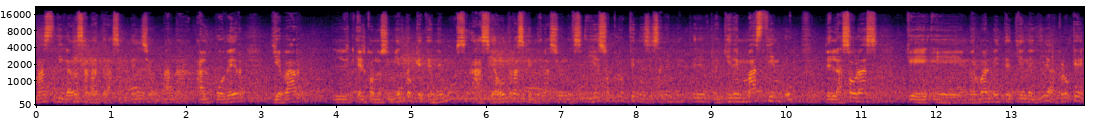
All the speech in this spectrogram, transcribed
más ligadas a la trascendencia humana, al poder llevar el conocimiento que tenemos hacia otras generaciones. Y eso creo que necesariamente requiere más tiempo de las horas que eh, normalmente tiene el día. Creo que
